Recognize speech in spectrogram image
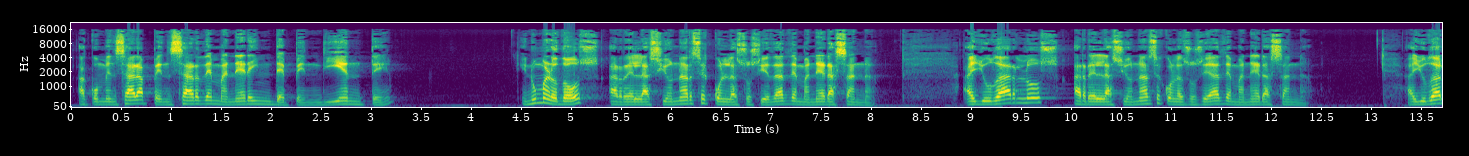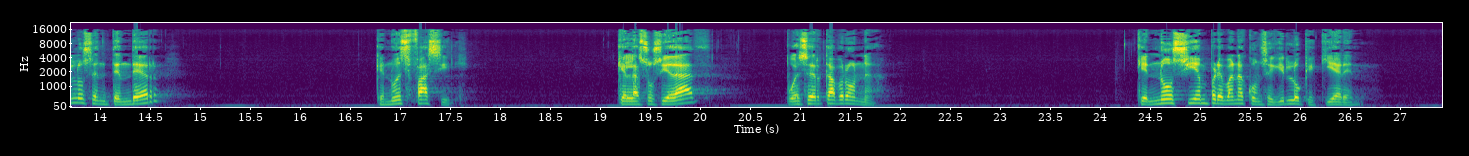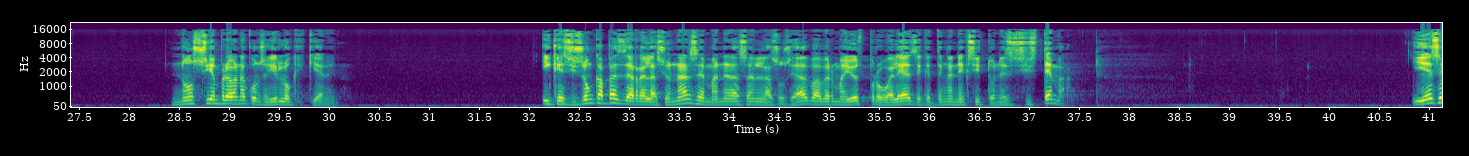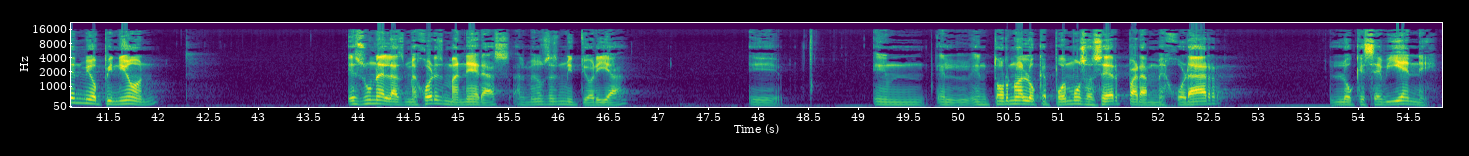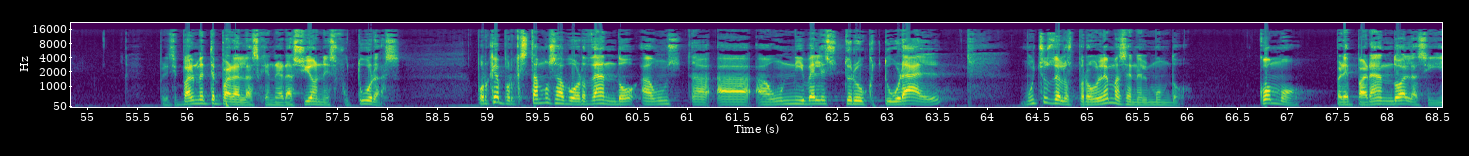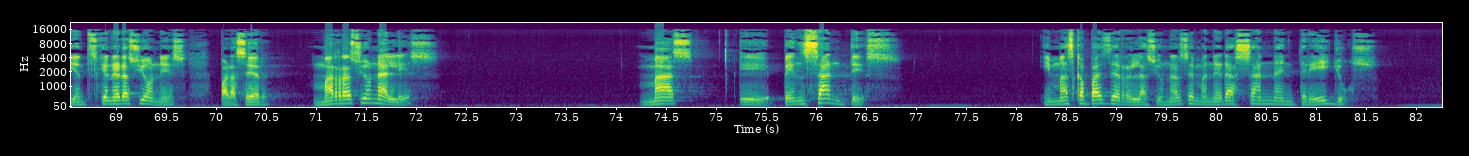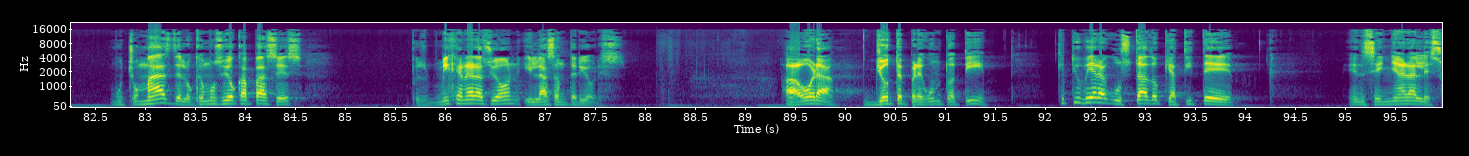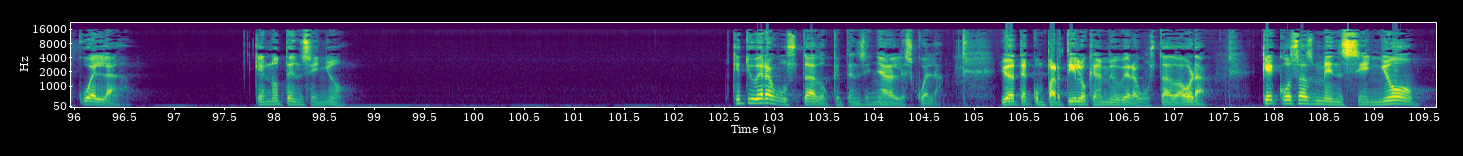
a comenzar a pensar de manera independiente. Y número dos, a relacionarse con la sociedad de manera sana. Ayudarlos a relacionarse con la sociedad de manera sana. Ayudarlos a entender que no es fácil, que la sociedad puede ser cabrona, que no siempre van a conseguir lo que quieren, no siempre van a conseguir lo que quieren. Y que si son capaces de relacionarse de manera sana en la sociedad va a haber mayores probabilidades de que tengan éxito en ese sistema. Y es en mi opinión, es una de las mejores maneras, al menos es mi teoría, eh, en, en torno a lo que podemos hacer para mejorar lo que se viene, principalmente para las generaciones futuras. ¿Por qué? Porque estamos abordando a un, a, un nivel estructural muchos de los problemas en el mundo. ¿Cómo? Preparando a las siguientes generaciones para ser más racionales, más eh, pensantes y más capaces de relacionarse de manera sana entre ellos. Mucho más de lo que hemos sido capaces, pues mi generación y las anteriores. Ahora, yo te pregunto a ti, ¿qué te hubiera gustado que a ti te enseñara la escuela que no te enseñó? ¿Qué te hubiera gustado que te enseñara la escuela? Yo ya te compartí lo que a mí me hubiera gustado. Ahora, ¿qué cosas me enseñó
